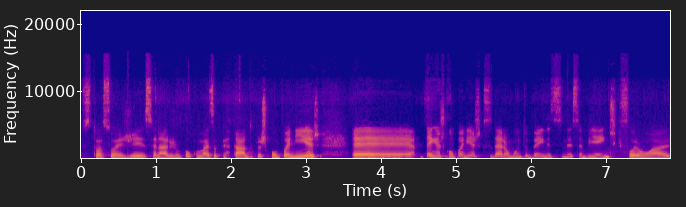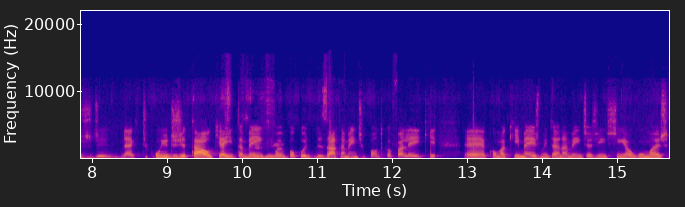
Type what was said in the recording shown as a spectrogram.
situações de cenários um pouco mais apertados para as companhias. É, uhum. Tem as companhias que se deram muito bem nesse, nesse ambiente, que foram as de, né, de cunho digital, que aí também uhum. foi um pouco exatamente o ponto que eu falei que, é, como aqui mesmo internamente a gente tinha algumas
